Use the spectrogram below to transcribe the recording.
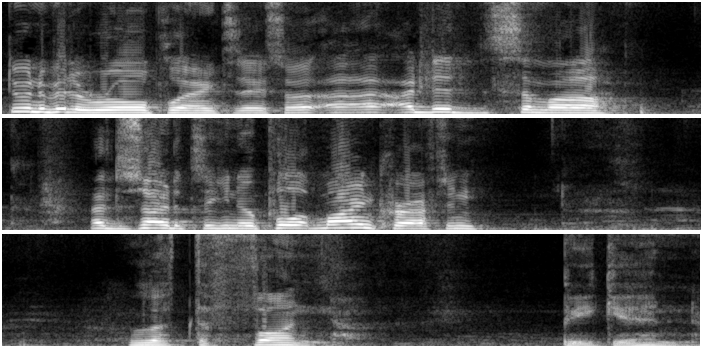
doing a bit of role playing today. So I, I did some. Uh, I decided to you know pull up Minecraft and let the fun begin.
